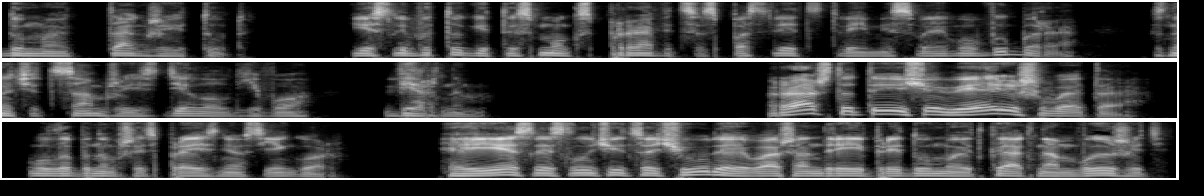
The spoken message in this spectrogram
Думаю, так же и тут. Если в итоге ты смог справиться с последствиями своего выбора, значит, сам же и сделал его верным. «Рад, что ты еще веришь в это», — улыбнувшись, произнес Егор. «И если случится чудо, и ваш Андрей придумает, как нам выжить,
